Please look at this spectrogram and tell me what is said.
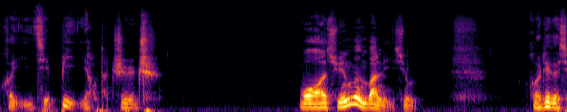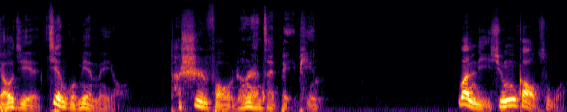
和一切必要的支持。我询问万里兄：“和这个小姐见过面没有？她是否仍然在北平？”万里兄告诉我：“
